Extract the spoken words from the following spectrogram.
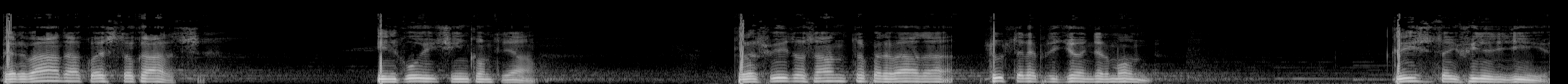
pervada questo carcere in cui ci incontriamo, che lo Spirito Santo pervada tutte le prigioni del mondo. Cristo, il Figlio di Dio,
